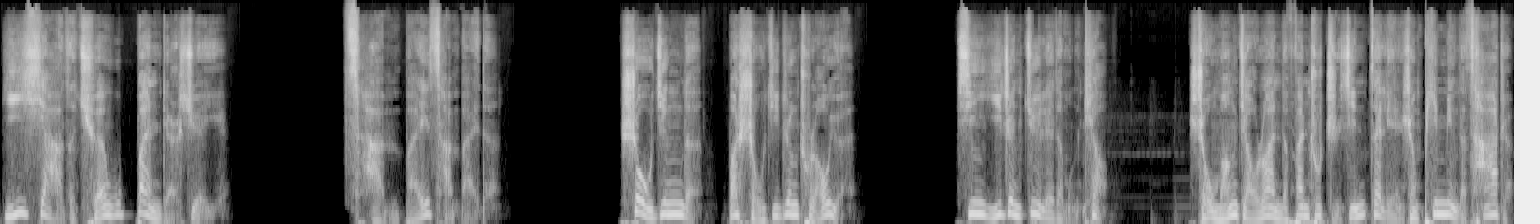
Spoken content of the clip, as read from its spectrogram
一下子全无半点血液，惨白惨白的。受惊的把手机扔出老远，心一阵剧烈的猛跳。手忙脚乱地翻出纸巾，在脸上拼命地擦着，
